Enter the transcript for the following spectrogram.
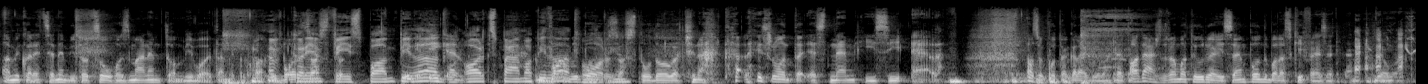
amikor egyszer nem jutott szóhoz, már nem tudom mi volt, amikor valami Amikor ilyen borzasztó- facepalm pillanat volt, arcpálma pillanat valami volt? borzasztó dolgot csináltál, és mondta, hogy ezt nem hiszi el. Azok voltak a legjobbak. Tehát adás dramaturgiai szempontból az kifejezetten jó volt.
